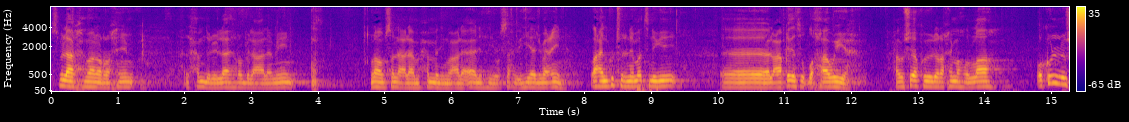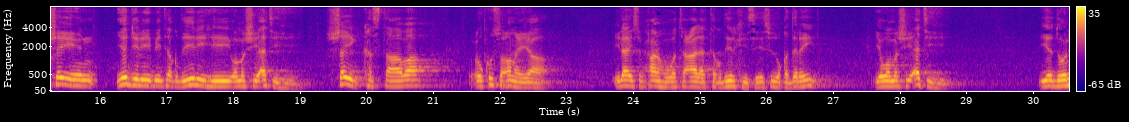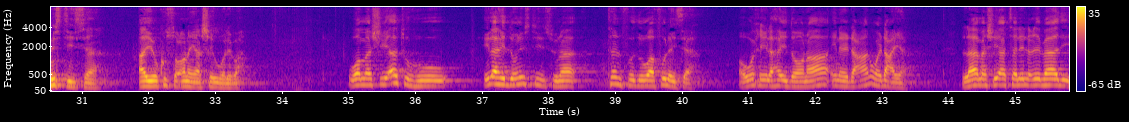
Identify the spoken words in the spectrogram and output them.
بسم الله الرحمن الرحيم الحمد لله رب العالمين اللهم صل على محمد وعلى آله وصحبه أجمعين waxaan ku jirnay matnigii alcaqiidaة الضaxaawiya waxau sheekhu yihi raximah اllah wakulu shayin yajri bitaqdiirihi wa mashii'atihi shay kastaaba wuxuu ku soconayaa ilaahay subxaanahu wa tacaala taqdiirkiisa iyo siduu qadaray iyo wa mashii'atihi iyo doonistiisa ayuu ku soconayaa shay waliba. Wa mashii'atuhu ilaahay doonistiisuna tanfudu waa fulaysaa oo wixii ilaahay doonaa inay dhacaan way dhacayaan. Laa mashii'ata lilcibaadi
